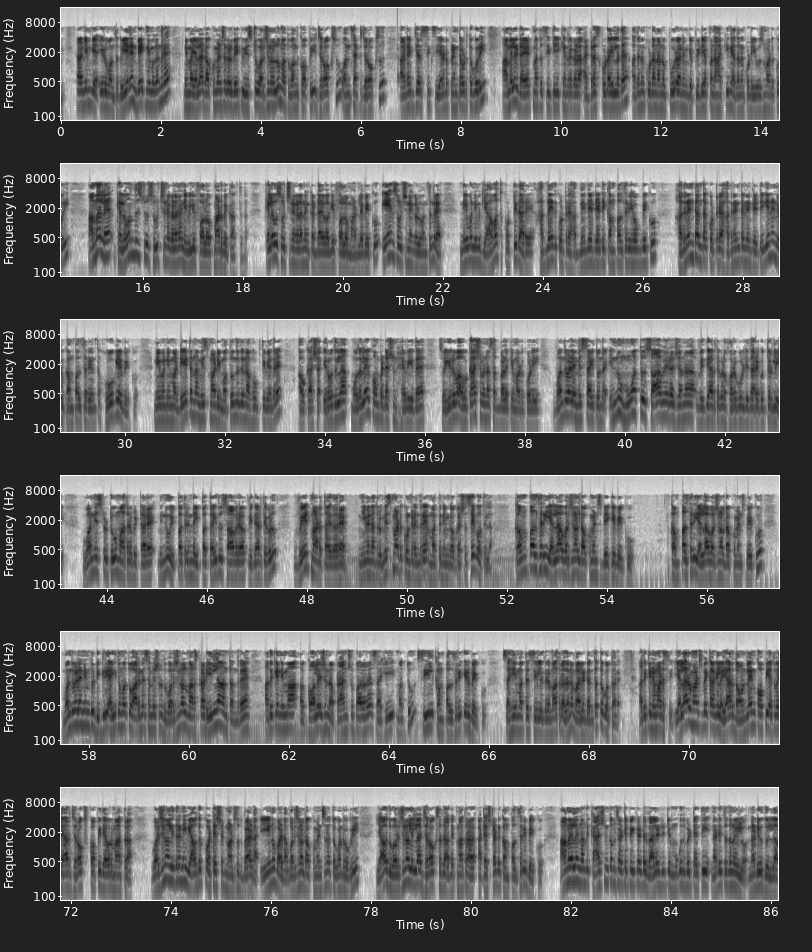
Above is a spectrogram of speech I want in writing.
ನಿಮ್ಗೆ ಇರುವಂತದ್ದು. ಏನೇನ್ ಬೇಕು ನಿಮಗಂದ್ರೆ ನಿಮ್ಮ ಎಲ್ಲಾ ಡಾಕ್ಯುಮೆಂಟ್ಸ್ಗಳು ಬೇಕು. ಇಷ್ಟು ಒರಿಜಿನಲ್ ಮತ್ತು ಒಂದ್ ಕಾಪಿ ಜೆರಾಕ್ಸ್ ಒಂದ್ ಸೆಟ್ ಜೆರಾಕ್ಸ್ ಅನೆಕ್ಜರ್ ಸಿಕ್ಸ್ ಎರಡು ಪ್ರಿಂಟ್ ಔಟ್ ತಗೋರಿ. ಆಮೇಲೆ ಡಯಟ್ ಮತ್ತು ಸಿಟಿ ಕೇಂದ್ರಗಳ ಅಡ್ರೆಸ್ ಕೂಡ ಇಲ್ಲದೆ ಅದನ್ನು ಕೂಡ ನಾನು ಪೂರಾ ನಿಮ್ಗೆ ಪಿ ಡಿ ಅನ್ನ ಹಾಕಿನಿ. ಅದನ್ನು ಕೂಡ ಯೂಸ್ ಮಾಡ್ಕೋರಿ. ಆಮೇಲೆ ಕೆಲವೊಂದಿಷ್ಟು ಸೂಚನೆಗಳನ್ನ ನೀವು ಇಲ್ಲಿ ಫಾಲೋ ಅಪ್ ಮಾಡಬೇಕಾಗ್ತದೆ. ಕೆಲವು ಸೂಚನೆಗಳನ್ನು ಕಡ್ಡಾಯವಾಗಿ ಫಾಲೋ ಮಾಡಲೇಬೇಕು. ಏನ್ ಸೂಚನೆಗಳು ಅಂತಂದ್ರೆ, ನೀವು ನಿಮ್ಗೆ ಯಾವತ್ತು ಕೊಟ್ಟಿದ್ದಾರೆ, ಹದಿನೈದು ಕೊಟ್ರೆ ಹದಿನೈದನೇ ಡೇಟಿಗೆ ಕಂಪಲ್ಸರಿ ಹೋಗ್ಬೇಕು, ಹದಿನೆಂಟು ಅಂತ ಕೊಟ್ರೆ ಹದಿನೆಂಟನೇ ಡೇಟಿಗೆನೆ ನೀವು ಕಂಪಲ್ಸರಿ ಅಂತ ಹೋಗ್ಲೇಬೇಕು. ನೀವು ನಿಮ್ಮ ಡೇಟ್ ಅನ್ನ ಮಿಸ್ ಮಾಡಿ ಮತ್ತೊಂದು ದಿನ ಹೋಗ್ತೀವಿ ಅಂದ್ರೆ ಅವಕಾಶ ಇರೋದಿಲ್ಲ. ಮೊದಲೇ ಕಾಂಪಿಟೇಷನ್ ಹೆವಿ ಇದೆ. ಸೊ ಇರುವ ಅವಕಾಶವನ್ನ ಸದ್ಬಳಕೆ ಮಾಡ್ಕೊಳ್ಳಿ. ಒಂದ್ ವೇಳೆ ಮಿಸ್ ಆಯ್ತು ಅಂದ್ರೆ ಇನ್ನೂ ಮೂವತ್ತು ಸಾವಿರ ಜನ ವಿದ್ಯಾರ್ಥಿಗಳು ಹೊರಗುಳಿದಿದ್ದಾರೆ ಗೊತ್ತಿರಲಿ. ಒನ್ ಇಸ್ಟು ಟೂ ಮಾತ್ರ ಬಿಟ್ಟಾರೆ. ಇನ್ನು ಇಪ್ಪತ್ತರಿಂದ ಇಪ್ಪತ್ತೈದು ಸಾವಿರ ವಿದ್ಯಾರ್ಥಿಗಳು ವೇಟ್ ಮಾಡ್ತಾ ಇದ್ದಾರೆ. ನೀವೇನಾದ್ರೂ ಮಿಸ್ ಮಾಡ್ಕೊಂಡ್ರೆ ಅಂದ್ರೆ ಮತ್ತೆ ನಿಮ್ಗೆ ಅವಕಾಶ ಸಿಗೋದಿಲ್ಲ. ಕಂಪಲ್ಸರಿ ಎಲ್ಲಾ ಒರಿಜಿನಲ್ ಡಾಕ್ಯುಮೆಂಟ್ಸ್ ಬೇಕೇ ಬೇಕು. ಕಂಪಲ್ಸರಿ ಎಲ್ಲಾ ಒರಿಜಿನಲ್ ಡಾಕ್ಯುಮೆಂಟ್ಸ್ ಬೇಕು. ಒಂದ್ ವೇಳೆ ನಿಮ್ದು ಡಿಗ್ರಿ ಐದು ಮತ್ತು ಆರನೇ ಸೆಮಿಸ್ಟರ್ ಒರಿಜಿನಲ್ ಮಾರ್ಕ್ಸ್ ಕಾರ್ಡ್ ಇಲ್ಲ ಅಂತಂದ್ರೆ ಅದಕ್ಕೆ ನಿಮ್ಮ ಕಾಲೇಜಿನ ಪ್ರಾಂಶುಪಾಲರ ಸಹಿ ಮತ್ತು ಸೀಲ್ ಕಂಪಲ್ಸರಿ ಇರಬೇಕು. ಸಹಿ ಮತ್ತೆ ಸೀಲ್ ಇದ್ರೆ ಮಾತ್ರ ಅದನ್ನ ವ್ಯಾಲಿಡ್ ಅಂತ ತಗೋತಾರೆ. ಅದಕ್ಕೆ ನೀವು ಮಾಡಿಸ್ರಿ. ಎಲ್ಲರೂ ಮಾಡಿಸ್ಬೇಕಾಗಿಲ್ಲ. ಯಾರ್ದು ಆನ್ಲೈನ್ ಕಾಪಿ ಅಥವಾ ಯಾರು ಜೆರಾಕ್ಸ್ ಕಾಪಿ ಇದೆ ಅವ್ರು ಮಾತ್ರ. ಒರಿಜಿನಲ್ ಇದ್ರೆ ನೀವು ಯಾವ್ದಕ್ಕೂ ಅಟೆಸ್ಟೆಡ್ ಮಾಡಿಸೋದು ಬೇಡ, ಏನು ಬೇಡ. ಒರಿಜಿನಲ್ ಡಾಕ್ಯುಮೆಂಟ್ಸ್ನ ತಗೊಂಡು ಹೋಗ್ರಿ. ಯಾವ್ದು ಒರಿಜಿನಲ್ ಇಲ್ಲ ಜೆರಾಕ್ಸ್ ಅದ ಅದಕ್ಕೆ ಮಾತ್ರ ಅಟೆಸ್ಟೆಡ್ ಕಂಪಲ್ಸರಿ ಬೇಕು. ಆಮೇಲೆ ನಂದು ಕ್ಯಾಶ್ ಇನ್ಕಮ್ ಸರ್ಟಿಫಿಕೇಟ್ ವ್ಯಾಲಿಡಿಟಿ ಮುಗಿದು ಬಿಟ್ಟೈತಿ ನಡೀತದನೋ ಇಲ್ಲೋ? ನಡೆಯುವುದಿಲ್ಲ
